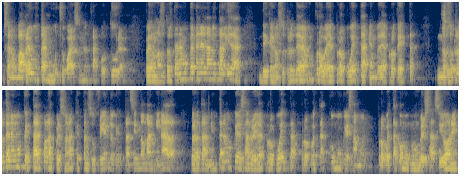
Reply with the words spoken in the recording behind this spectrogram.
se nos va a preguntar mucho cuáles son nuestras posturas, pero nosotros tenemos que tener la mentalidad de que nosotros debemos proveer propuestas en vez de protestas nosotros tenemos que estar con las personas que están sufriendo, que están siendo marginadas, pero también tenemos que desarrollar propuestas, propuestas como que Samuel, propuestas como conversaciones,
